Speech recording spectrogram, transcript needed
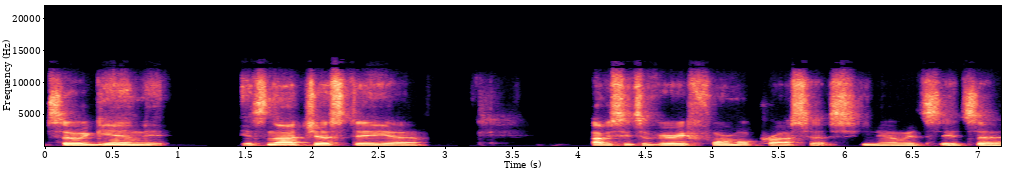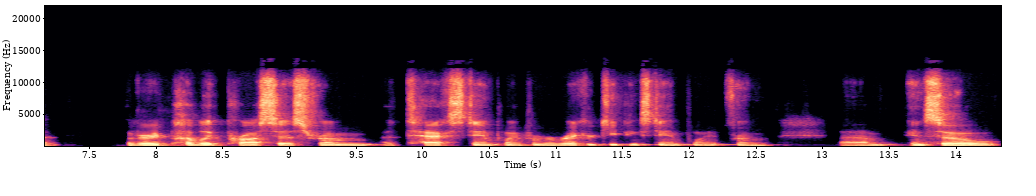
so again, it, it's not just a. Uh, obviously, it's a very formal process. You know, it's it's a a very public process from a tax standpoint, from a record keeping standpoint, from um, and so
